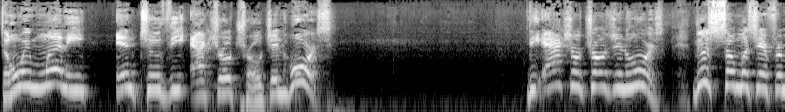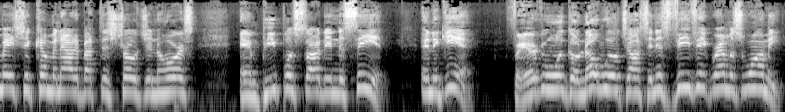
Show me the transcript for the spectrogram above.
throwing money into the actual Trojan horse the actual Trojan horse. There's so much information coming out about this Trojan horse, and people starting to see it. And again, for everyone go, no, Will Johnson, it's Vivek Ramaswamy.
